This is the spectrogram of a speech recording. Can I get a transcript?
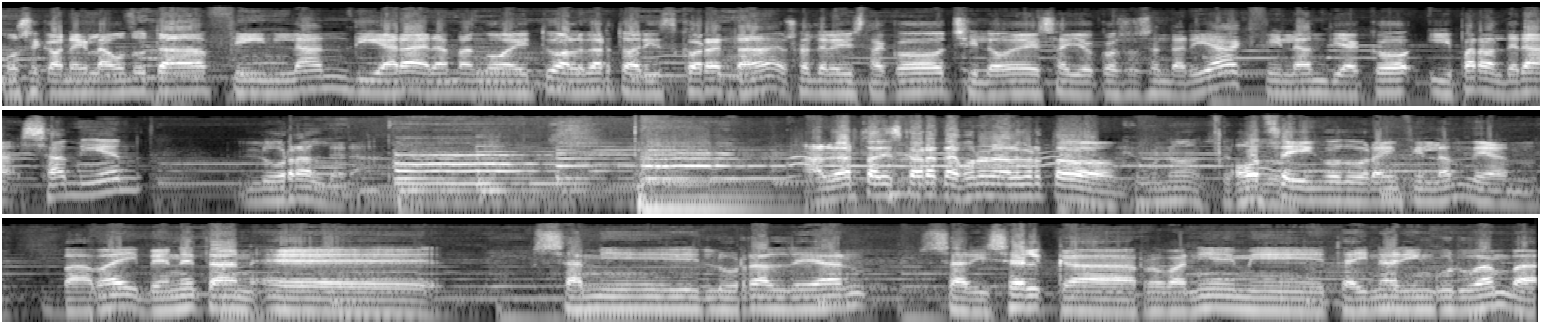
Musika honek lagunduta Finlandiara eramango gaitu Alberto Arizkorreta, Euskal Telebistako Txiloe saioko zuzendariak, Finlandiako iparaldera Samien lurraldera. Alberto Arizkorreta, egunon Alberto. Egunon, Hotze egingo du orain Finlandian. Ba, bai, benetan, e, Sami lurraldean, Sariselka, Robaniemi eta Inari inguruan, ba,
